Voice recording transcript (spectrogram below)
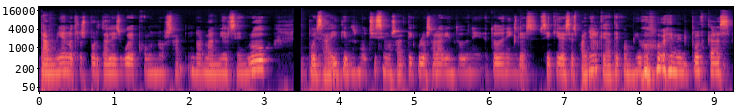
también otros portales web como Norman Nielsen Group, pues ahí tienes muchísimos artículos, ahora bien todo en, todo en inglés. Si quieres español, quédate conmigo en el podcast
